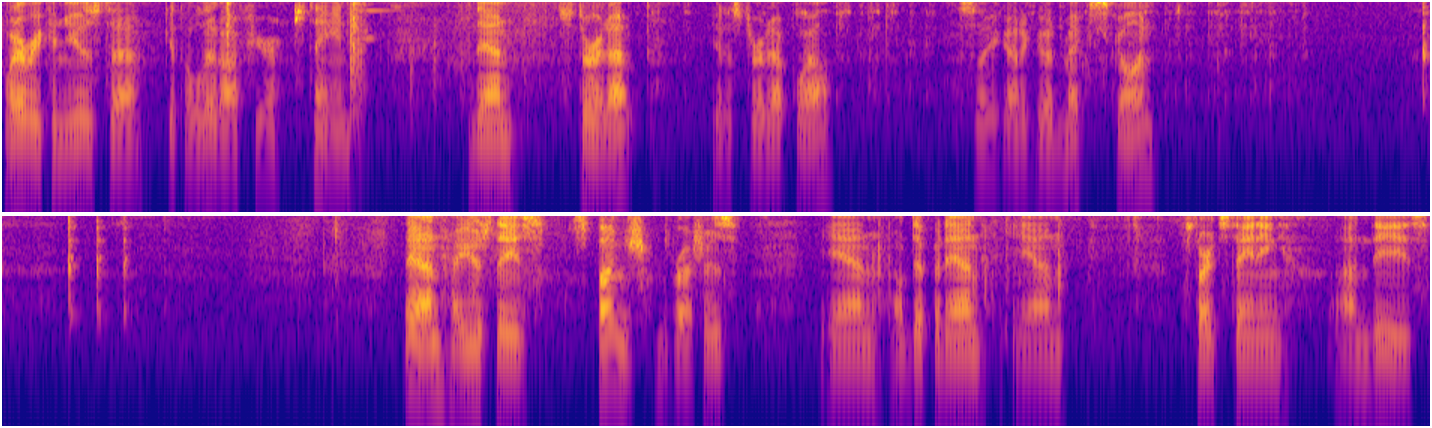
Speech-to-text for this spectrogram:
whatever you can use to get the lid off your stain. Then stir it up, get it stirred up well, so you got a good mix going. Then I use these sponge brushes and I'll dip it in and start staining on these.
